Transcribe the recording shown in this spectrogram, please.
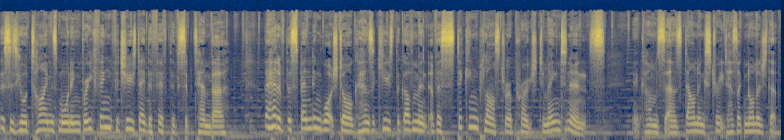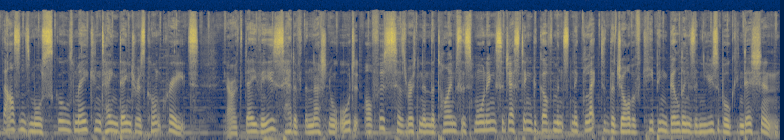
This is your Times morning briefing for Tuesday, the 5th of September. The head of the spending watchdog has accused the government of a sticking plaster approach to maintenance. It comes as Downing Street has acknowledged that thousands more schools may contain dangerous concrete. Gareth Davies, head of the National Audit Office, has written in the Times this morning suggesting the government's neglected the job of keeping buildings in usable condition.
